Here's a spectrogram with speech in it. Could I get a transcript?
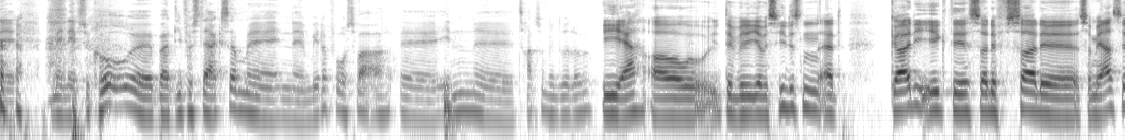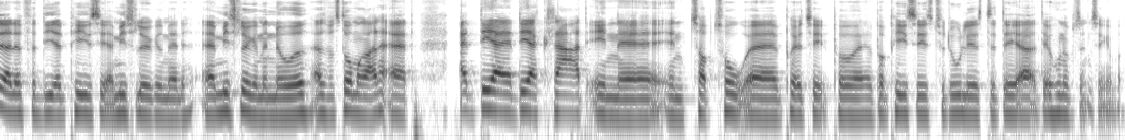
uh, men FCK, uh, bør de forstærke sig med en uh, midterforsvar, uh, inden uh, transfervinduet lukker? Ja, og det vil, jeg vil sige det sådan, at Gør de ikke det, så er det, så er det som jeg ser det, fordi at PC er mislykket med det. Er mislykket med noget. Altså forstår man ret, at, at det, er, det er klart en, uh, en top 2 uh, øh, prioritet på, uh, på PC's to-do-liste. Det er, det er 100% sikker på.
